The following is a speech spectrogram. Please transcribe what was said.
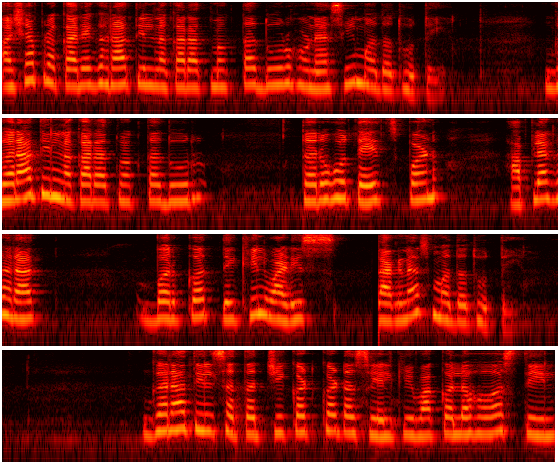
अशा प्रकारे घरातील नकारात्मकता दूर होण्यासही मदत होते. घरातील नकारात्मकता दूर तर होतेच पण आपल्या घरात बरकत देखील वाढीस लागण्यास मदत होते. घरातील सततची कटकट असेल किंवा कलह असतील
